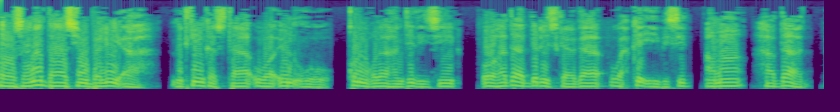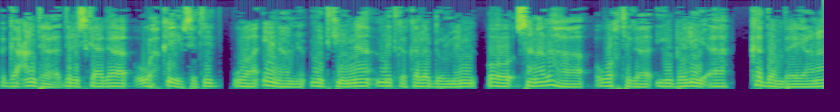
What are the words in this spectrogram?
Oo sannaddaas yubalii ah. Midkiin kasta waa in uu ku noqdo hantidiisii oo haddaad deriskaaga wax ka iibisid ama haddaad gacanta deriskaaga wax ka iibsatid waa inaan midkiinna midka kala dulmin oo sannadaha wakhtiga yubalii ah ka dambeeyana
